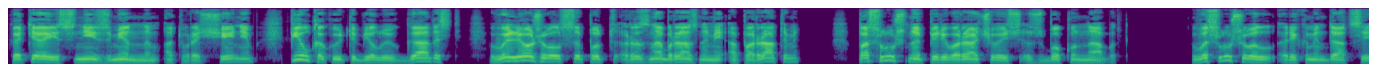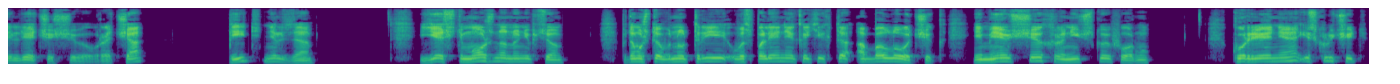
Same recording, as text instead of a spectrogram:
хотя и с неизменным отвращением, пил какую-то белую гадость, вылеживался под разнообразными аппаратами, послушно переворачиваясь с боку на бок, выслушивал рекомендации лечащего врача, пить нельзя. Есть можно, но не все, потому что внутри воспаление каких-то оболочек, имеющее хроническую форму. Курение исключить.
